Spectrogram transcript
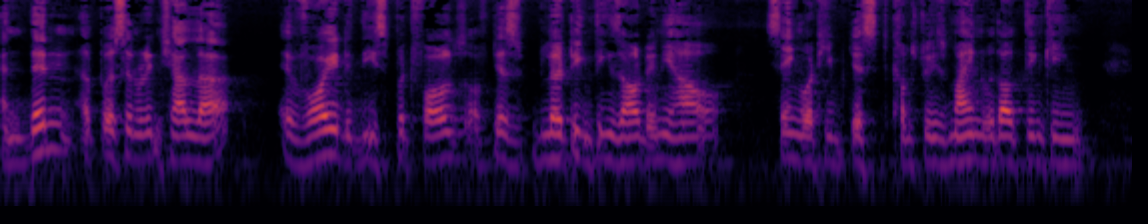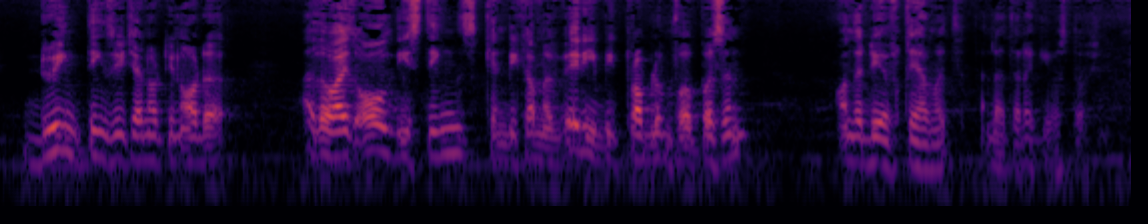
And then a person will, inshallah, avoid these pitfalls of just blurting things out anyhow, saying what he just comes to his mind without thinking, doing things which are not in order. Otherwise, all these things can become a very big problem for a person on the day of Qiyamah. Allah Ta'ala give us tawfiq.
